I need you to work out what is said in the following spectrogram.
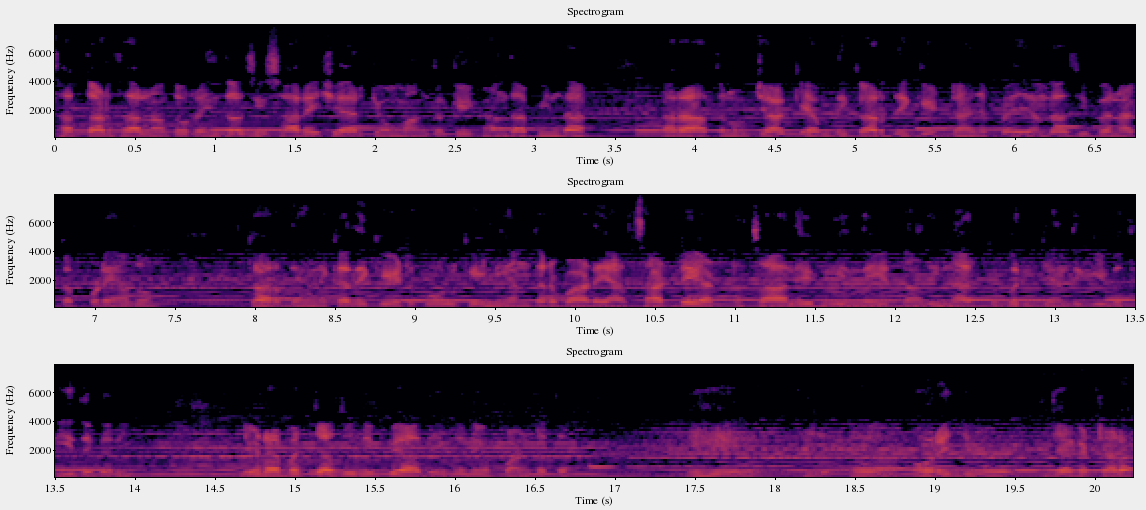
7-8 ਸਾਲਾਂ ਤੋਂ ਰਹਿੰਦਾ ਸੀ। ਸਾਰੇ ਸ਼ਹਿਰ 'ਚੋਂ ਮੰਗ ਕੇ ਖਾਂਦਾ ਪੀਂਦਾ। ਰਾਤ ਨੂੰ ਜਾ ਕੇ ਆਪਣੇ ਘਰ ਦੇ ਗੇਟਾਂ 'ਚ ਪੈ ਜਾਂਦਾ ਸੀ। ਬਿਨਾਂ ਕੱਪੜਿਆਂ ਤੋਂ ਘਰਦਿਆਂ ਨੇ ਕਦੇ ਗੇਟ ਖੋਲ ਕੇ ਹੀ ਨਹੀਂ ਅੰਦਰ ਬਾੜਿਆ 8.5 ਸਾਲ ਇਹ ਵੀਰ ਨੇ ਇਦਾਂ ਦੀ ਨਰਕ ਭਰੀ ਜ਼ਿੰਦਗੀ ਬਤੀਤ ਕਰੀ। ਜਿਹੜਾ ਬੱਚਾ ਤੁਸੀਂ ਪਿਆ ਦੇਖਦੇ ਹੋ, ਪੰਡਤ ਇਹ ਔਰੇਂਜ ਜੈਕਟ ਵਾਲਾ।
